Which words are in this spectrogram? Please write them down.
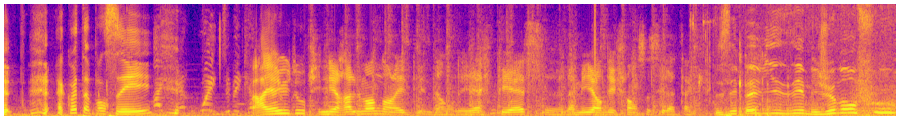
À quoi t'as pensé I can't wait to become Ah, rien du tout. Généralement, dans les, dans les FPS, euh, la meilleure défense, c'est l'attaque. C'est pas visé, mais je m'en fous.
